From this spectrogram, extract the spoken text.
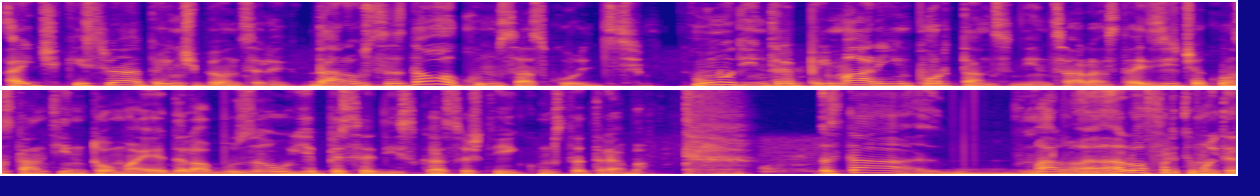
Aici chestiunea principiu înțeleg. Dar o să-ți dau acum să asculți unul dintre primarii importanți din țara asta. Îi zice Constantin Toma, e de la Buzău, e PSD, ca să știi cum stă treaba. Ăsta a, a luat foarte multe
